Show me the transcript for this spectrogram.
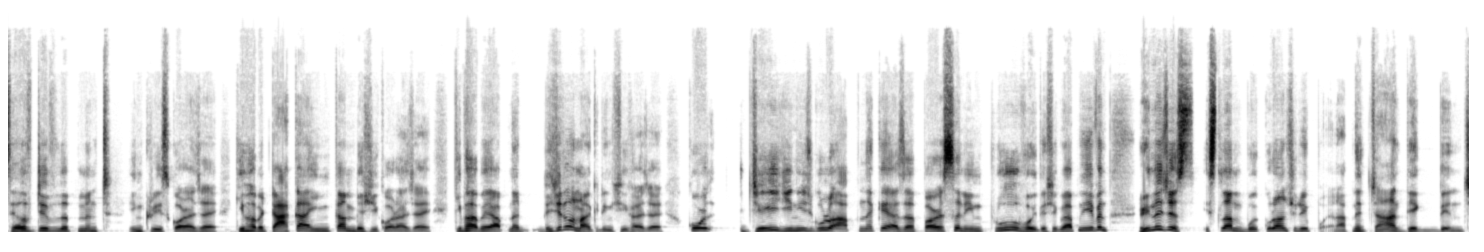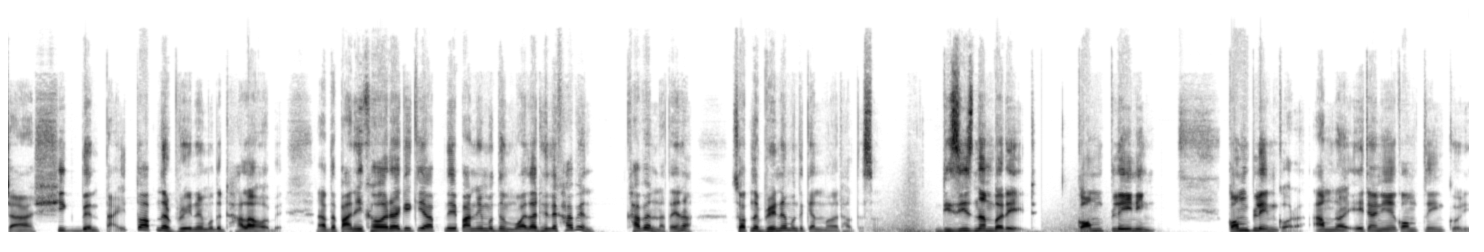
সেলফ ডেভেলপমেন্ট ইনক্রিজ করা যায়, কীভাবে টাকা ইনকাম বেশি করা যায়, কীভাবে আপনার ডিজিটাল মার্কেটিং শেখা যায়, কোর যেই জিনিসগুলো আপনাকে অ্যাজ আ পার্সন ইমপ্রুভ হইতে শিখবে, আপনি ইভেন রিলিজিয়াস ইসলাম কোরআন শরীফ পড়েন, আপনি যা দেখবেন, যা শিখবেন, তাই তো আপনার ব্রেনের মধ্যে ঢালা হবে। আপনার পানি খাওয়ার আগে কি আপনি পানির মধ্যে ময়লা ঢেলে খাবেন? খাবেন না, তাই না? সো আপনার ব্রেনের মধ্যে কেন ময়লা ঢালতেছেন? Disease number eight complaining complain করা। আমরা এটা নিয়ে কমপ্লেন করি,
